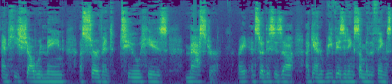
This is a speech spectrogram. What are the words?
and he shall remain a servant to his master right? And so this is, uh, again, revisiting some of the things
